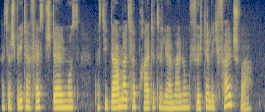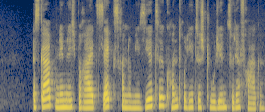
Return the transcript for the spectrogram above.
als er später feststellen muss, dass die damals verbreitete Lehrmeinung fürchterlich falsch war. Es gab nämlich bereits sechs randomisierte, kontrollierte Studien zu der Frage.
